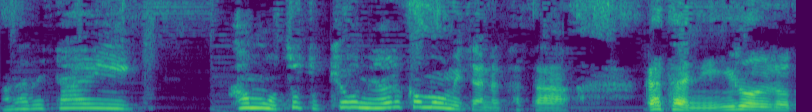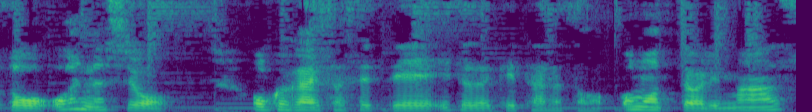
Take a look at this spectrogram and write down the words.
学びたいかも、ちょっと興味あるかもみたいな方々にいろいろとお話をお伺いさせていただけたらと思っております。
